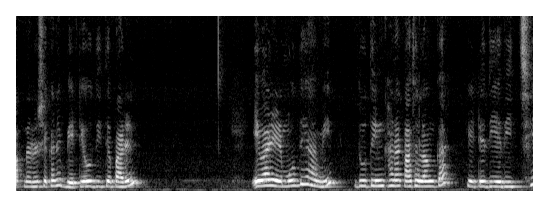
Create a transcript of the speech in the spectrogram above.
আপনারা সেখানে বেটেও দিতে পারেন। এবার এর মধ্যে আমি দু তিনখানা কাঁচা লঙ্কা কেটে দিয়ে দিচ্ছি।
